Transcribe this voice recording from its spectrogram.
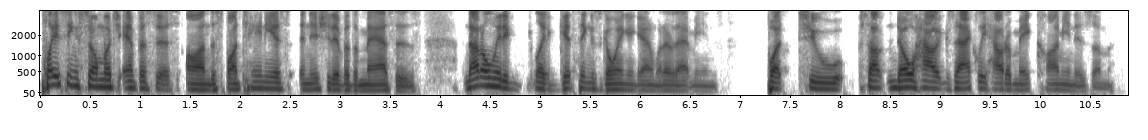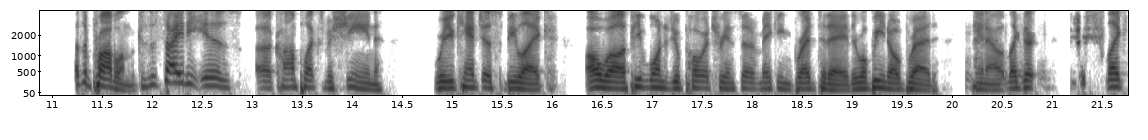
placing so much emphasis on the spontaneous initiative of the masses not only to like get things going again whatever that means but to some, know how exactly how to make communism. That's a problem because society is a complex machine where you can't just be like, oh well, if people want to do poetry instead of making bread today, there will be no bread. You know, like there, like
